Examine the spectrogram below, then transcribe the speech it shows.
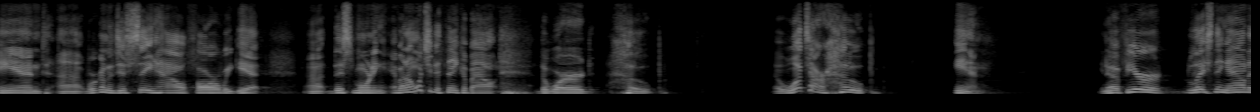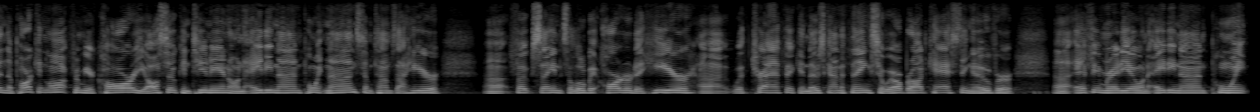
and uh, we're going to just see how far we get uh, this morning. But I want you to think about the word hope. What's our hope in? You know, if you're listening out in the parking lot from your car, you also can tune in on 89.9. Sometimes I hear uh, folks saying it's a little bit harder to hear uh, with traffic and those kind of things. So we are broadcasting over uh, FM radio on 89.9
